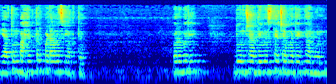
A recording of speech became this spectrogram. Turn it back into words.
यातून बाहेर तर पडावंच लागतं. बरोबर आहे? दोन चार दिवस त्याच्यामध्ये घालून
